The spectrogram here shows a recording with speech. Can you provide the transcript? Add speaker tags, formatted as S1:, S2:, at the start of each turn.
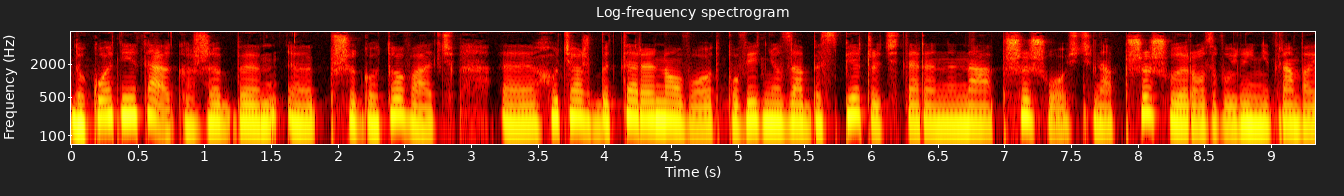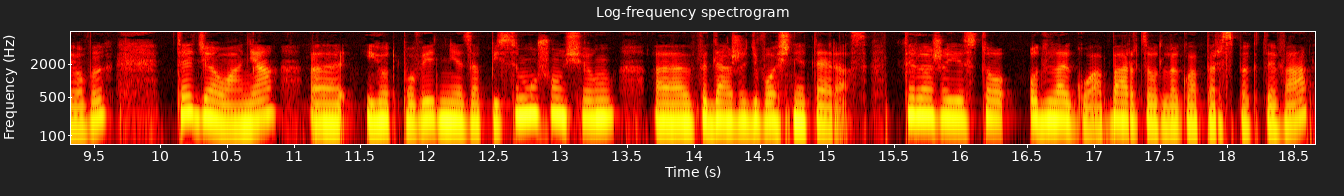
S1: Dokładnie tak, żeby e, przygotować e, chociażby terenowo, odpowiednio zabezpieczyć teren na przyszłość, na przyszły rozwój linii tramwajowych, te działania e, i odpowiednie zapisy muszą się wydarzyć właśnie teraz. Tyle, że jest to odległa, bardzo odległa perspektywa.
